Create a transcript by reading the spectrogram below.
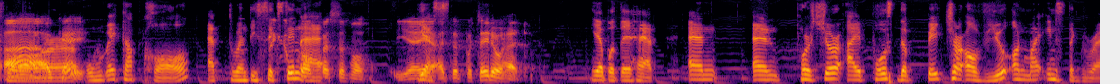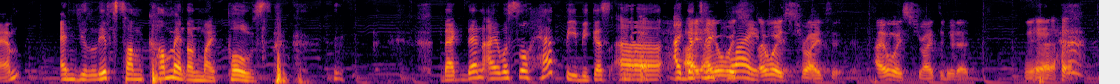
for Ah, okay. wake up call at 2016 Oh, at, festival. Yeah, Yes. yeah, at the Potato Head. yeah Potato Head. and and for sure I post the picture of you on my Instagram and you leave some comment on my post back then I was so happy because uh, I got I, always, reply I always try to, I always try to do that. Yeah.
